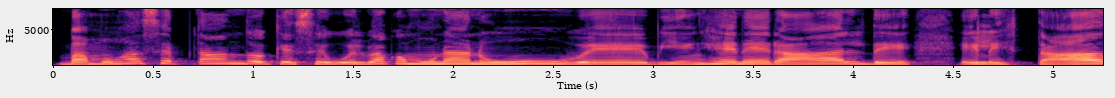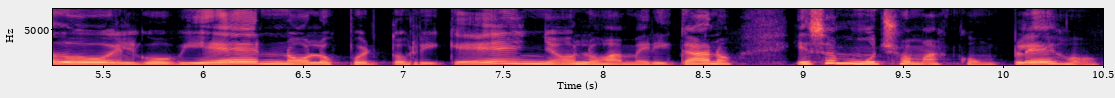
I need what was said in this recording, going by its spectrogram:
vamos aceptando que se vuelva como una nube bien general de el Estado, el gobierno, los puertorriqueños, los americanos, y eso es mucho más complejo.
